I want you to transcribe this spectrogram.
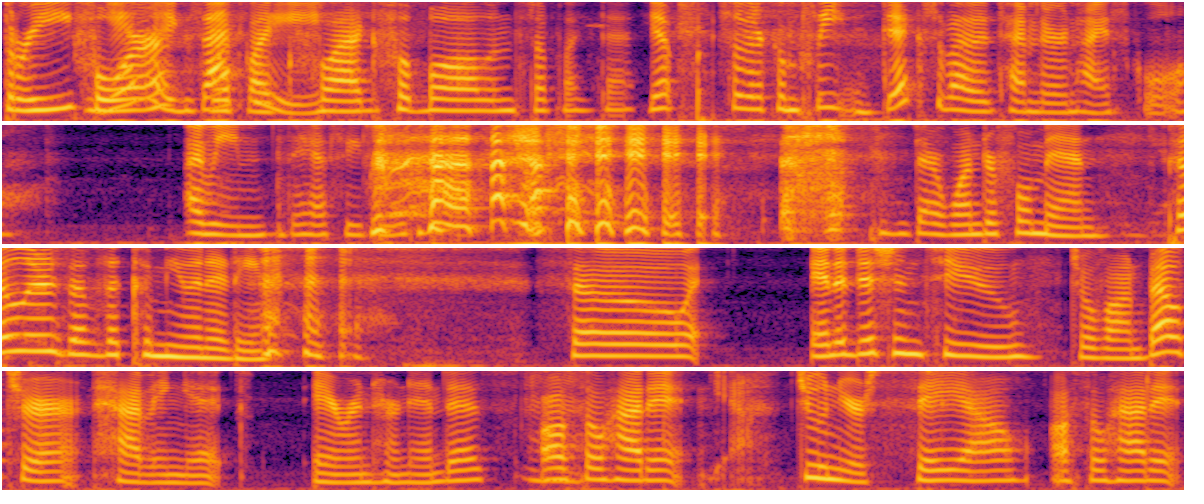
Three, four. With exactly. like flag football and stuff like that. Yep. so they're complete dicks by the time they're in high school. I mean, they have CT. They're wonderful men. Pillars of the community. so, in addition to Jovan Belcher having it, Aaron Hernandez mm-hmm. also had it. yeah. Junior Seau also had it.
